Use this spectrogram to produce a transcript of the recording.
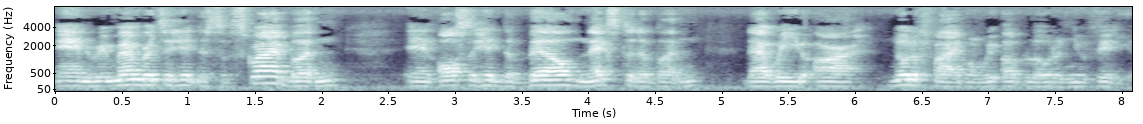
And remember to hit the subscribe button and also hit the bell next to the button. That way you are notified when we upload a new video.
